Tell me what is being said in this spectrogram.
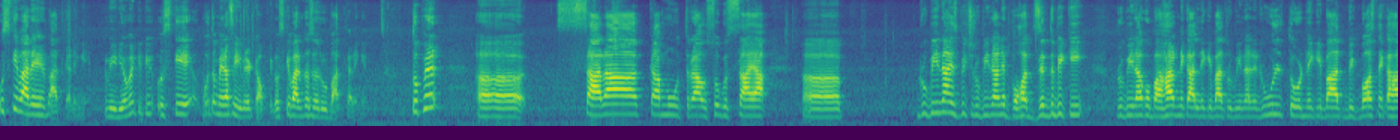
उसके बारे में बात करेंगे वीडियो में क्योंकि उसके वो तो मेरा फेवरेट टॉपिक है उसके बारे में तो ज़रूर बात करेंगे। तो फिर आ, सारा का मुँह उतरा उसको गुस्सा आया। रुबीना इस बीच रुबीना ने बहुत ज़िद्द भी की। रुबीना को बाहर निकालने के बाद रुबीना ने रूल तोड़ने की बात बिग बॉस ने कहा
